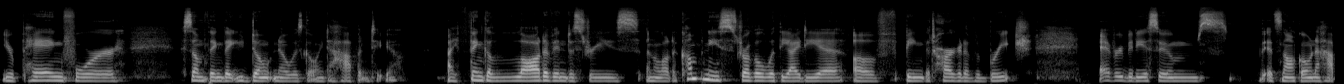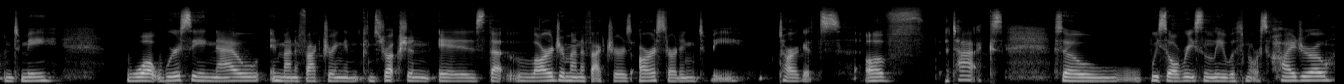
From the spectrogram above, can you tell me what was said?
You're paying for something that you don't know is going to happen to you. I think a lot of industries and a lot of companies struggle with the idea of being the target of a breach. Everybody assumes it's not going to happen to me what we're seeing now in manufacturing and construction is that larger manufacturers are starting to be targets of attacks. So we saw recently with Norsk Hydro,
